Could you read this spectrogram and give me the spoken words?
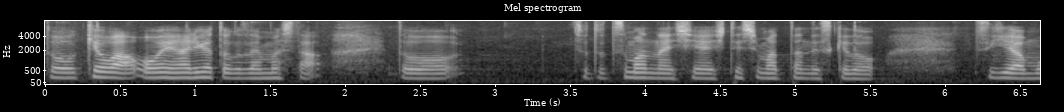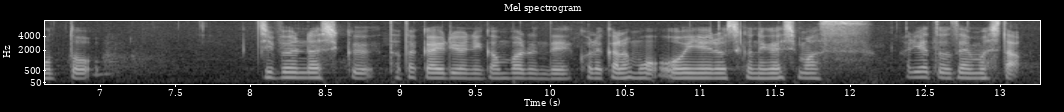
と今日は応援ありがとうございました。とちょっとつまんない試合してしまったんですけど次はもっと自分らしく戦えるように頑張るんでこれからも応援よろしくお願いします。ありがとうございました。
